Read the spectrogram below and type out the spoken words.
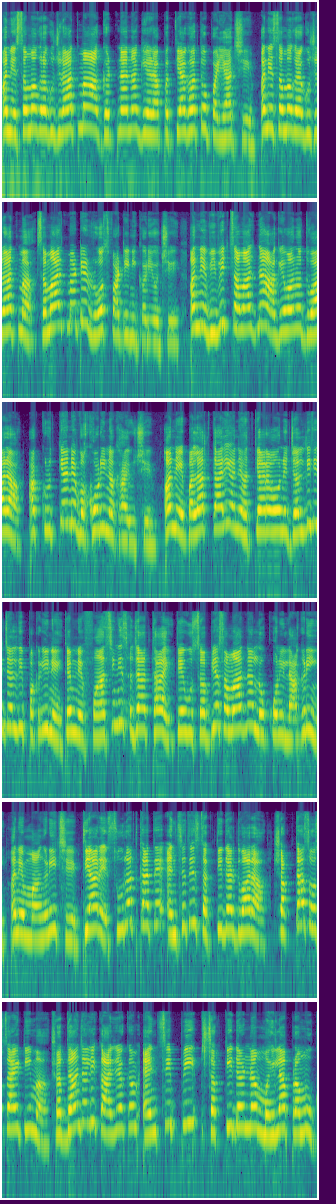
અને સમગ્ર ગુજરાતમાં આ ઘટનાના ઘેરા પ્રત્યાઘાતો પડ્યા છે અને સમગ્ર ગુજરાતમાં સમાજ માટે રોષ ફાટી નીકળ્યો છે અને વિવિધ સમાજના આગેવાનો દ્વારા આ કૃત્યને વખોડી નખાયું છે અને બલાત્કારી અને હત્યારાઓને જલ્દીથી જલ્દી પકડીને તેમને ફાંસીની સજા થાય તેવું સભ્ય સમાજના લોકોની લાગણી અને માંગણી છે. ત્યારે સુરત ખાતે એનસીસી શક્તિદળ દ્વારા શકતા સોસાયટીમાં શ્રદ્ધાંજલિ કાર્યક્રમ એનસીપી શક્તિદળના મહિલા પ્રમુખ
